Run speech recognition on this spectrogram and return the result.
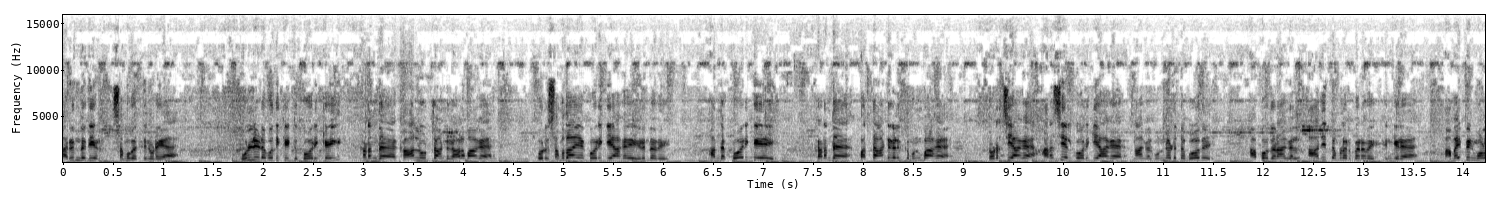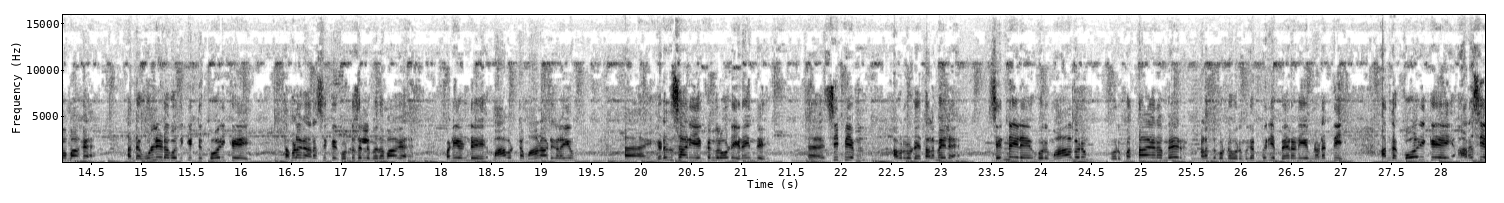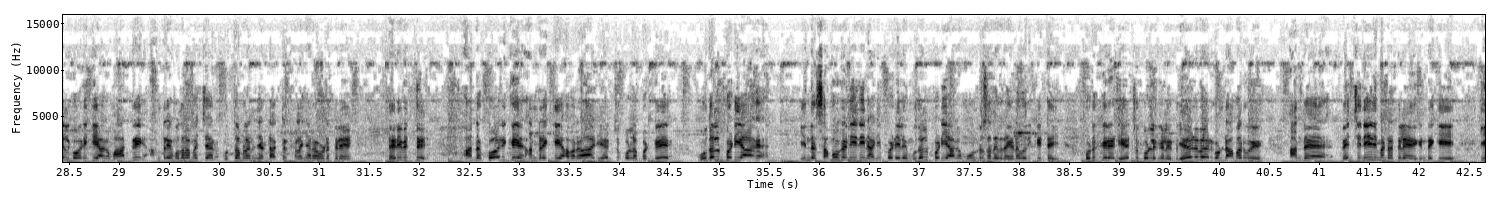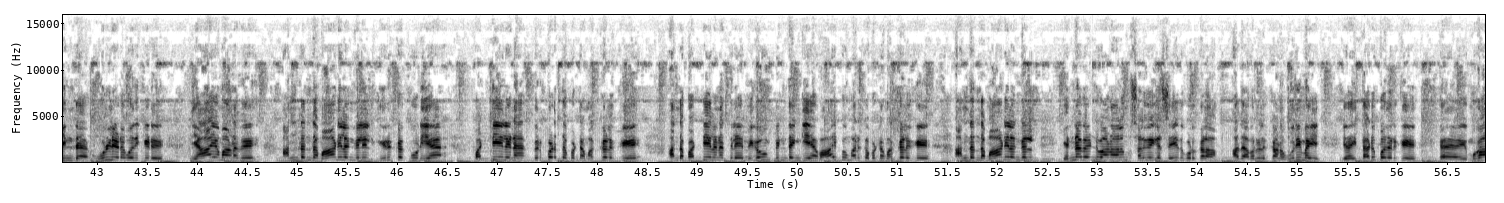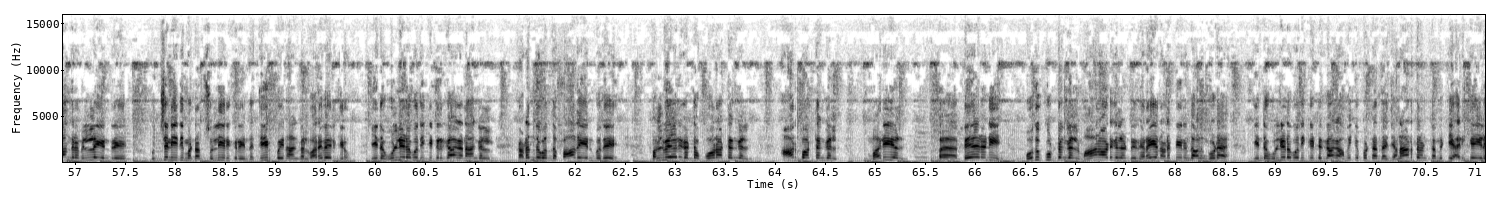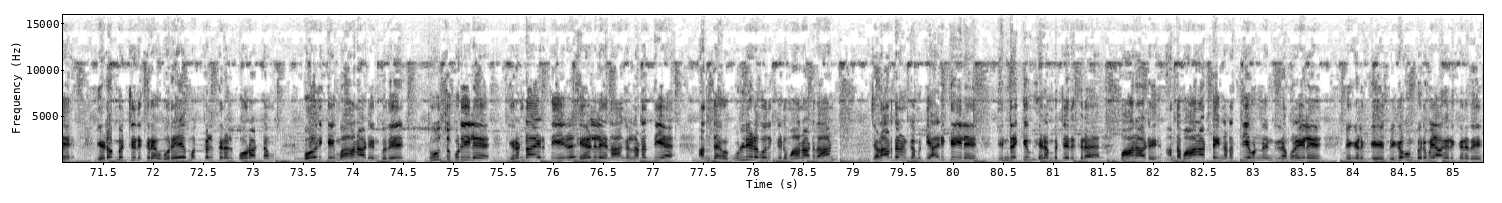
அருந்ததியர் சமூகத்தினுடைய உள்ளிட ஒதுக்கீட்டு கோரிக்கை கடந்த கால் நூற்றாண்டு காலமாக ஒரு சமுதாய கோரிக்கையாக இருந்தது. அந்த கோரிக்கையை கடந்த பத்தாண்டுகளுக்கு முன்பாக தொடர்ச்சியாக அரசியல் கோரிக்கையாக நாங்கள் முன்னெடுத்த போது அப்போது நாங்கள் ஆதித்தமிழர் பேரவை என்கிற அமைப்பின் மூலமாக அந்த உள்ளிட ஒதுக்கீட்டு கோரிக்கையை தமிழக அரசுக்கு கொண்டு செல்லும் விதமாக பனிரெண்டு மாவட்ட மாநாடுகளையும் இடதுசாரி இயக்கங்களோடு இணைந்து சிபிஎம் அவர்களுடைய தலைமையில் சென்னையிலே ஒரு மாபெரும் ஒரு பத்தாயிரம் பேர் கலந்து கொண்ட ஒரு மிகப்பெரிய பேரணியும் நடத்தி அந்த கோரிக்கையை அரசியல் கோரிக்கையாக மாற்றி அன்றைய முதலமைச்சர் முத்தமிழறிஞர் டாக்டர் கலைஞர் அவரிடத்திலே தெரிவித்து அந்த கோரிக்கை அன்றைக்கு அவரால் ஏற்றுக்கொள்ளப்பட்டு முதல் படியாக இந்த சமூக நீதியின் அடிப்படையில் முதல் படியாக மூன்று சதவீத இடஒதுக்கீட்டை கொடுக்கிறேன் ஏற்றுக்கொள்ளுங்கள் என்று ஏழு பேர் கொண்ட அமர்வு அந்த பெஞ்ச் நீதிமன்றத்தில் இன்றைக்கு இந்த உள்ளிடஒதுக்கீடு நியாயமானது அந்தந்த மாநிலங்களில் இருக்கக்கூடிய பட்டியலின பிற்படுத்தப்பட்ட மக்களுக்கு அந்த பட்டியலினத்திலே மிகவும் பின்தங்கிய வாய்ப்பு மறுக்கப்பட்ட மக்களுக்கு அந்தந்த மாநிலங்கள் என்ன வேண்டுமானாலும் சலுகைகள் செய்து கொடுக்கலாம். அது அவர்களுக்கான உரிமை. இதை தடுப்பதற்கு முகாந்திரம் இல்லை என்று உச்சநீதிமன்றம் சொல்லியிருக்கிற இந்த தீர்ப்பை நாங்கள் வரவேற்கிறோம். இந்த உள்ளிட ஒதுக்கீட்டிற்காக நாங்கள் கடந்து வந்த பாதை என்பது பல்வேறு கட்ட போராட்டங்கள் ஆர்ப்பாட்டங்கள் மறியல் பேரணி பொதுக்கூட்டங்கள் மாநாடுகள் என்று நிறைய நடத்தியிருந்தாலும் கூட இந்த உள்ளிட ஒதுக்கீட்டுக்காக அமைக்கப்பட்ட அந்த ஜனார்தன் கமிட்டி அறிக்கையிலே இடம்பெற்றிருக்கிற ஒரே மக்கள் திரள் போராட்டம் கோரிக்கை மாநாடு என்பது தூத்துக்குடியிலே இரண்டாயிரத்தி ஏழிலே நாங்கள் நடத்திய அந்த உள்ளிட ஒதுக்கீடு மாநாடு தான் ஜனார்தனன் கமிட்டி அறிக்கையிலே இன்றைக்கும் இடம்பெற்றிருக்கிற மாநாடு. அந்த மாநாட்டை நடத்தியவன் என்கிற முறையிலே எங்களுக்கு மிகவும் பெருமையாக இருக்கிறது.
